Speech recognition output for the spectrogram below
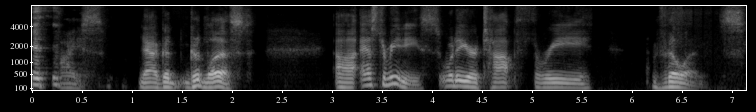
Nice. Yeah, good good list. Uh, Astrimedes, what are your top three villains?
